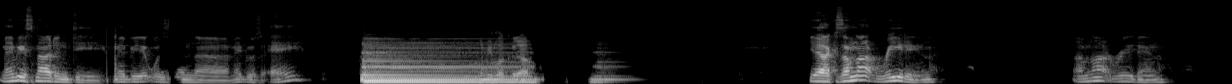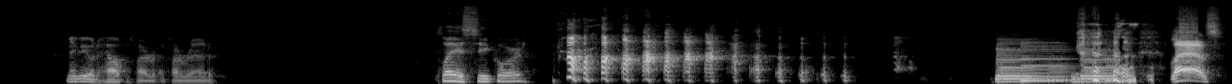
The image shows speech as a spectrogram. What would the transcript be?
Maybe it's not in D. Maybe it was in uh maybe it was A. Let me look it up. Yeah, because I'm not reading. I'm not reading. Maybe it would help if I if I read. Play a C chord. Laz.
